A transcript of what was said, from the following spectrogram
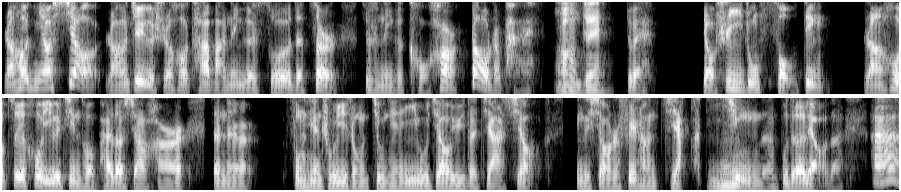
然后你要笑，然后这个时候他把那个所有的字儿，就是那个口号倒着排。嗯，对对，表示一种否定。然后最后一个镜头拍到小孩在那儿奉献出一种九年义务教育的假笑，那个笑是非常假硬的不得了的啊，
